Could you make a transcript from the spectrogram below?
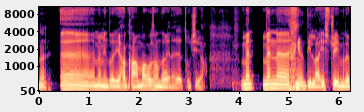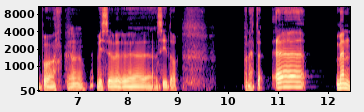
Nei. Eh, med mindre de har kamera og sånn der inne. Det tror jeg ikke de har. Men, men eh, de livestreamer det på Ja, ja. visse eh, sider på nettet. Eh, men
